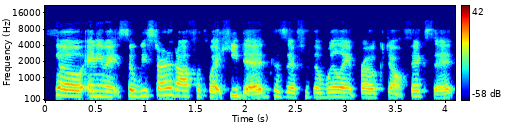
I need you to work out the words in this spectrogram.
so, anyway, so we started off with what he did because if the wheel ain't broke, don't fix it.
